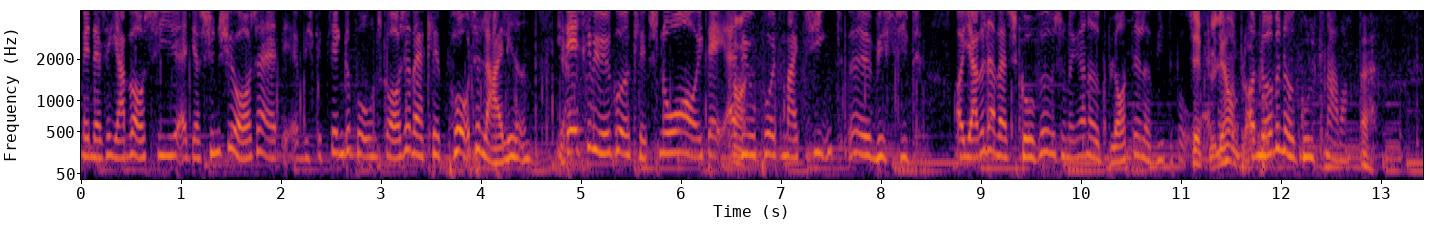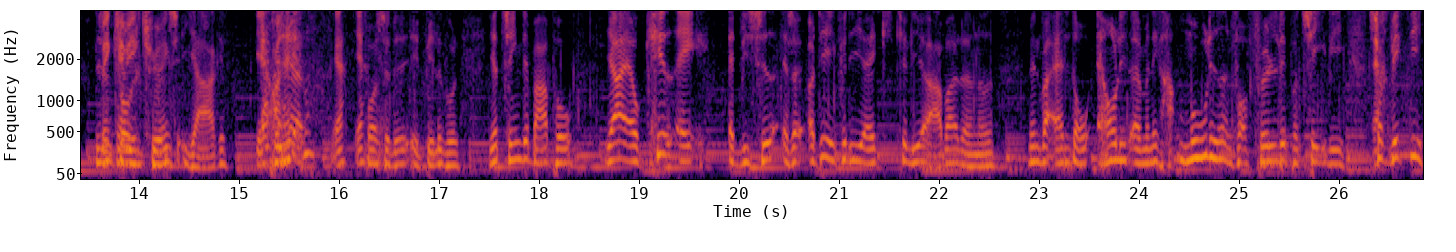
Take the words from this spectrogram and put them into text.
Men altså, jeg vil også sige, at jeg synes jo også, at at vi skal tænke på, at hun skal også være klædt på til lejligheden. I Ja. ja. dag skal vi jo ikke ud og klippe snore, og i dag er Nej. vi jo på et maritimt øh, visit. Og jeg vil da være skuffet, hvis hun ikke har noget blåt eller hvidt på. Selvfølgelig har hun blåt Og noget med noget guldknapper. Ligesom kan vi Torkel Thyrings jakke. Ja, for eksempel. Ja, ja. for at sætte et billede på det. Jeg tænkte bare på, jeg er jo ked af, at vi sidder, altså, og det er ikke fordi, jeg ikke kan lide at arbejde eller noget, men hvor er det dog ærgerligt, at man ikke har muligheden for at følge det på tv. Så Ja. vigtig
